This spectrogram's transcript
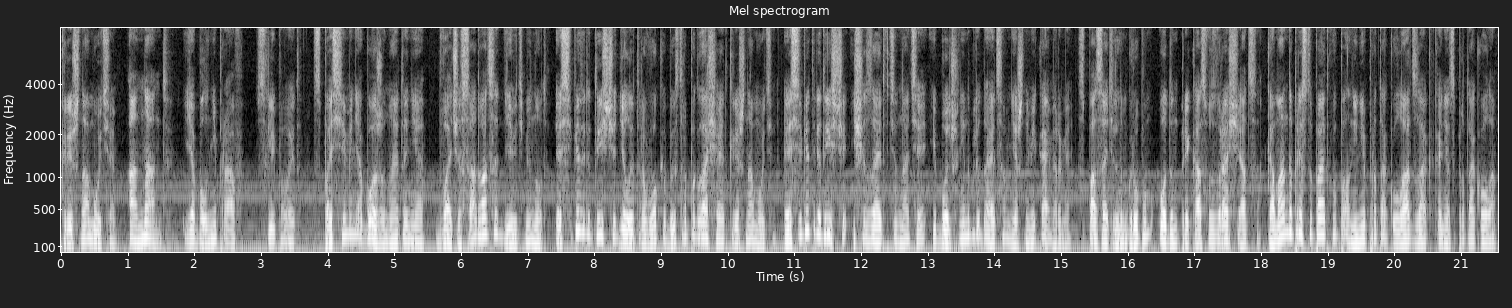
Кришнамути. Ананд. Я был неправ всхлипывает. «Спаси меня, Боже, но это не...» 2 часа 29 минут. SCP-3000 делает рывок и быстро поглощает Кришнамути. SCP-3000 исчезает в темноте и больше не наблюдается внешними камерами. Спасательным группам отдан приказ возвращаться. Команда приступает к выполнению протокола от ЗАК. Конец протокола.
